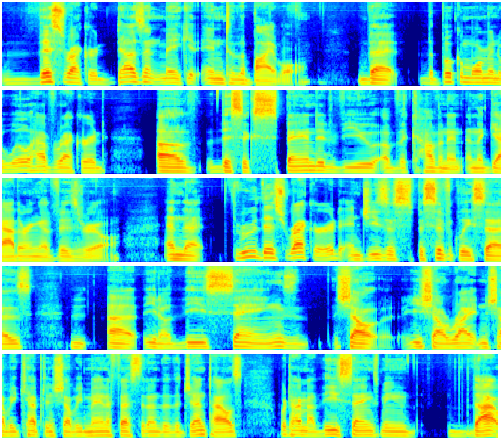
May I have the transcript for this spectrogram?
this record doesn't make it into the Bible, that the Book of Mormon will have record of this expanded view of the covenant and the gathering of Israel. And that through this record, and Jesus specifically says, uh, you know, these sayings shall ye shall write and shall be kept and shall be manifested unto the Gentiles. We're talking about these sayings meaning that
